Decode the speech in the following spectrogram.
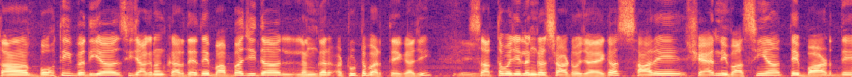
ਤਾਂ ਬਹੁਤ ਹੀ ਵਧੀਆ ਅਸੀਂ ਜਾਗਰਣ ਕਰਦੇ ਤੇ ਬਾਬਾ ਜੀ ਦਾ ਲੰਗਰ ਅਟੁੱਟ ਵਰਤੇਗਾ ਜੀ। 7 ਵਜੇ ਲੰਗਰ ਸਟਾਰਟ ਹੋ ਜਾਏਗਾ। ਸਾਰੇ ਸ਼ਹਿਰ ਨਿਵਾਸੀਆਂ ਤੇ ਬਾੜ ਦੇ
